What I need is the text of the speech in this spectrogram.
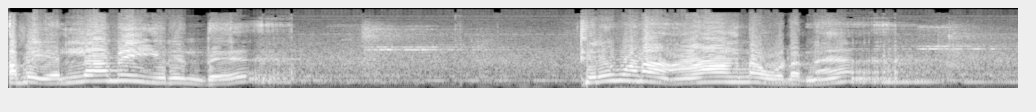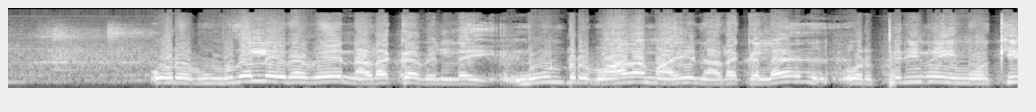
அப்போ எல்லாமே இருந்து திருமணம் ஆன உடனே ஒரு முதல் இரவே நடக்கவில்லை. மூன்று மாதமாகி நடக்கலை. ஒரு பிரிவை நோக்கி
